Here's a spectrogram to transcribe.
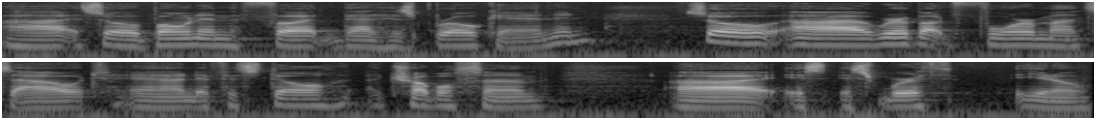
Uh, so a bone in the foot that has broken, and so uh, we're about four months out, and if it's still troublesome, uh, it's, it's worth you know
